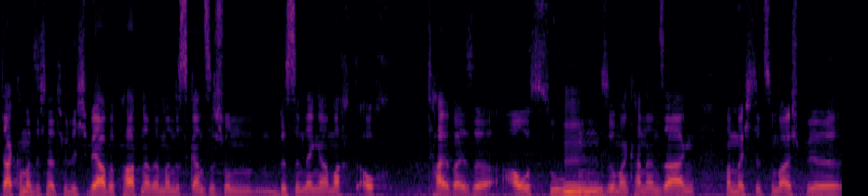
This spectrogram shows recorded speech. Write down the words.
da kann man sich natürlich Werbepartner, wenn man das Ganze schon ein bisschen länger macht, auch teilweise aussuchen. Mhm. So, man kann dann sagen, man möchte zum Beispiel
